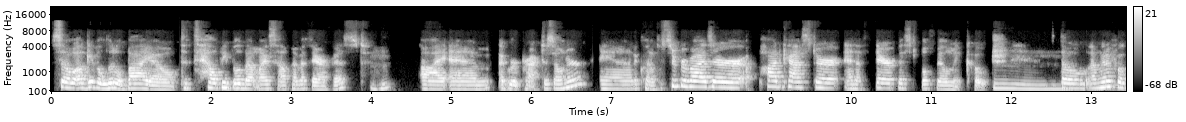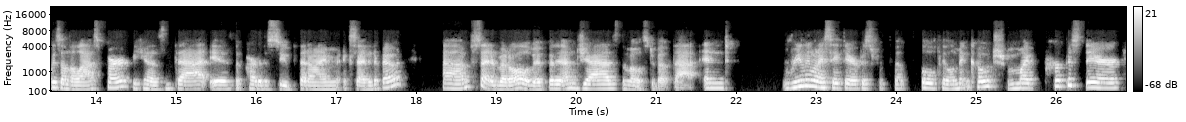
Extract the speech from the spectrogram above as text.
So I'll give a little bio to tell people about myself. I'm a therapist. Mhm. I am a group practice owner and a clinical supervisor, a podcaster, and a therapist fulfillment coach. Mm. So I'm going to focus on the last part because that is the part of the soup that I'm excited about. Uh, I'm excited about all of it, but I'm jazzed the most about that. And really, when I say therapist for the fulfillment coach, my purpose there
